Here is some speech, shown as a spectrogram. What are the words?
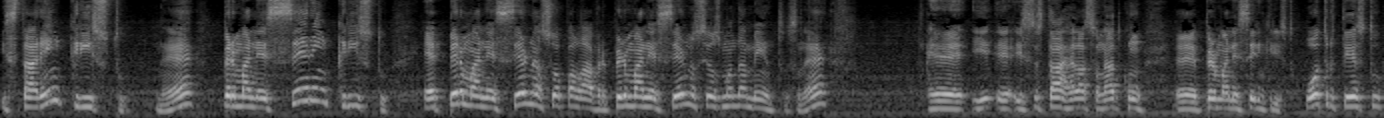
estar em Cristo né? Permanecer em Cristo é permanecer na Sua palavra, permanecer nos seus mandamentos, né? É, e, é, isso está relacionado com é, permanecer em Cristo. Outro texto,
